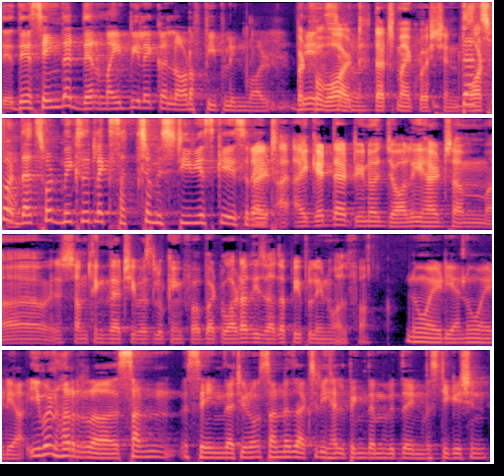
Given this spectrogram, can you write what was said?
they- they're saying that there might be like a lot of people involved. But They for what? don't- That's my question. That's what, for? that's what makes it like such a mysterious case, right? Right. I, I get that you know Jolly had some uh, something that she was looking for, but what are these other people involved for? No idea, no idea. Even her uh, son saying that you know, son is actually helping them with the investigation.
